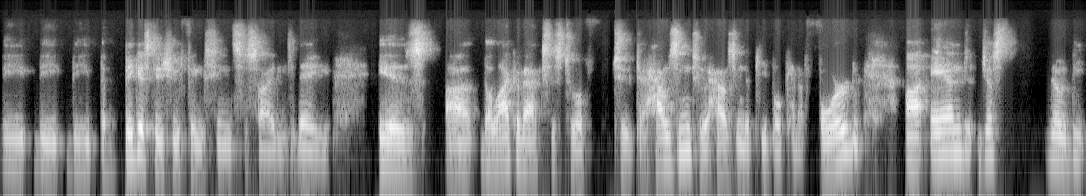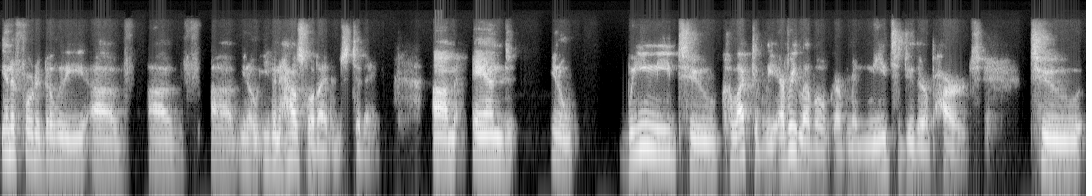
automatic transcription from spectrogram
the the the, the biggest issue facing society today is uh, the lack of access to a to, to housing, to housing that people can afford, uh, and just you know the inaffordability of of uh, you know even household items today. Um, and you know we need to collectively every level of government need to do their part to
